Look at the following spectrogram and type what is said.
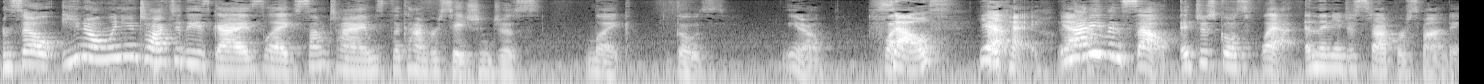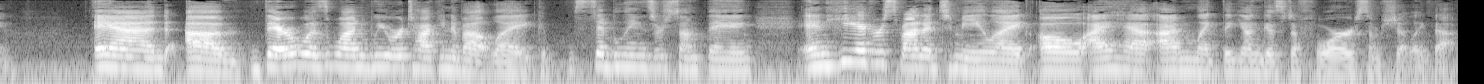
And so, you know, when you talk to these guys, like sometimes the conversation just like goes, you know, flat. South. Yeah. Okay. Yeah. Not even south. It just goes flat, and then you just stop responding. And um, there was one we were talking about like siblings or something, and he had responded to me like, "Oh, I have I'm like the youngest of four or some shit like that."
